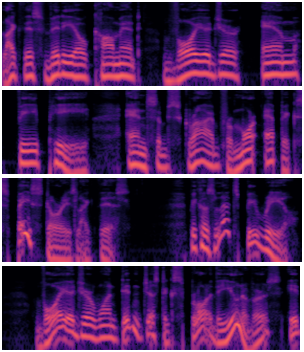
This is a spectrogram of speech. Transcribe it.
Like this video, comment Voyager MVP and subscribe for more epic space stories like this. Because let's be real, Voyager 1 didn't just explore the universe, it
